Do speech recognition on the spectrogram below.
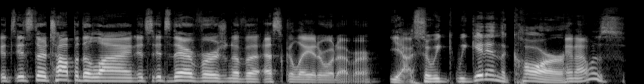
It's it's their top of the line. It's it's their version of a Escalade or whatever. Yeah. So we we get in the car. And I was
